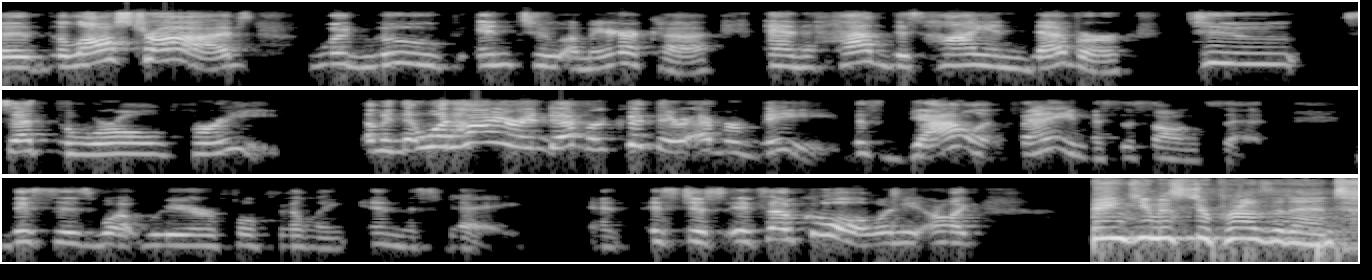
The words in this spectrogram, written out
the, the lost tribes would move into America and have this high endeavor to set the world free. I mean, what higher endeavor could there ever be? This gallant fame, as the song said. This is what we're fulfilling in this day. And it's just, it's so cool when you're like, Thank you, Mr. President.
